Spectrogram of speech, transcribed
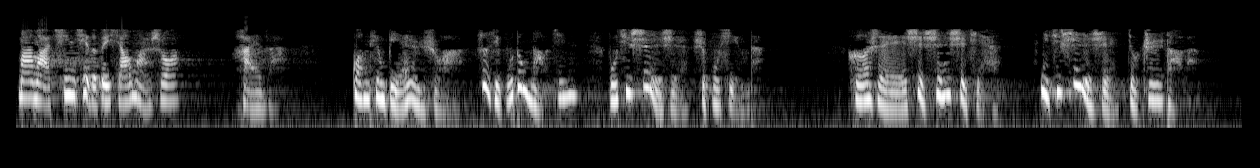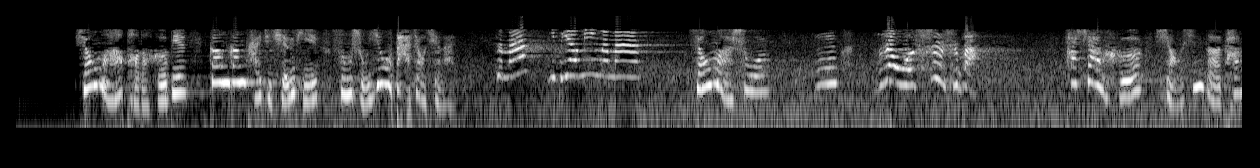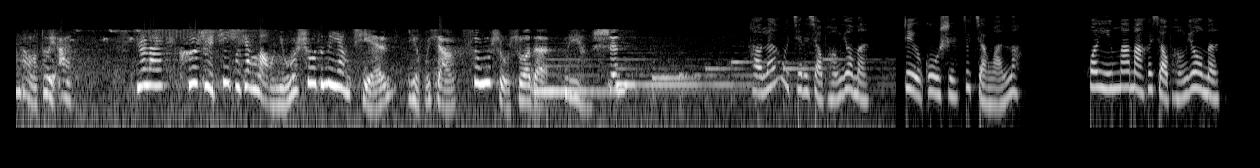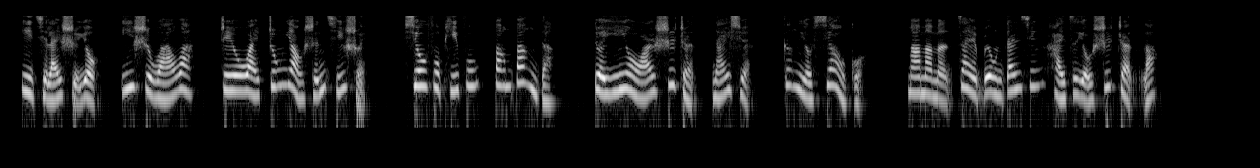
妈妈亲切的对小马说：“孩子，光听别人说，自己不动脑筋，不去试试是不行的。河水是深是浅，你去试试就知道了。”小马跑到河边，刚刚抬起前蹄，松鼠又大叫起来：“怎么，你不要命了吗？”小马说：“嗯，让我试试吧。”他下了河，小心的趟到了对岸。原来河水既不像老牛说的那样浅，也不像松鼠说的那样深。好了，我亲爱的小朋友们，这个故事就讲完了。欢迎妈妈和小朋友们。一起来使用伊氏娃娃 JUY 中药神奇水，修复皮肤棒棒的，对婴幼儿湿疹奶癣更有效果。妈妈们再也不用担心孩子有湿疹了。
